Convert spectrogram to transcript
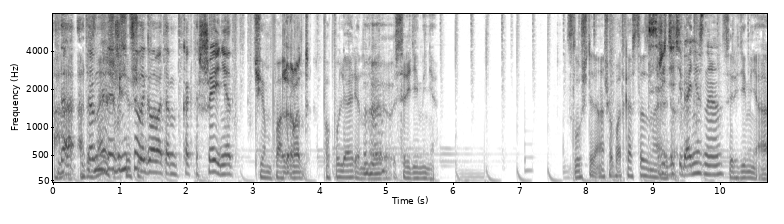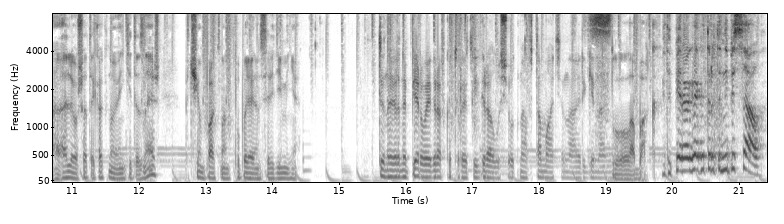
А, да, а там знаешь, даже не целая голова, там как-то шея нет. Чем популярен угу. среди меня? Слушатели нашего подкаста знают. Среди тебя не знаю. Среди меня. А, Алеша, ты как новенький, ты знаешь, чем Пакман популярен среди меня? Ты, наверное, первая игра, в которой ты играл еще вот на автомате, на оригинале. Слабак. Это первая игра, которую ты написал.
